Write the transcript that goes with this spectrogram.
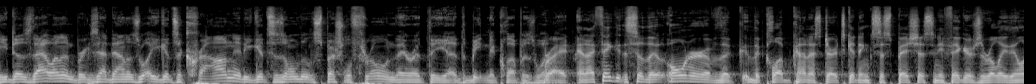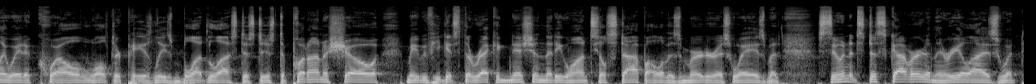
He does that one and brings that down as well. He gets a crown and he gets his own little special throne there at the uh, the Beatnik Club as well. Right, and I think so. The owner of the the club kind of starts getting suspicious, and he figures really the only way to quell Walter Paisley's bloodlust is just to put on a show. Maybe if he gets the recognition that he wants, he'll stop all of his murderous ways. But soon it's discovered, and they realize what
